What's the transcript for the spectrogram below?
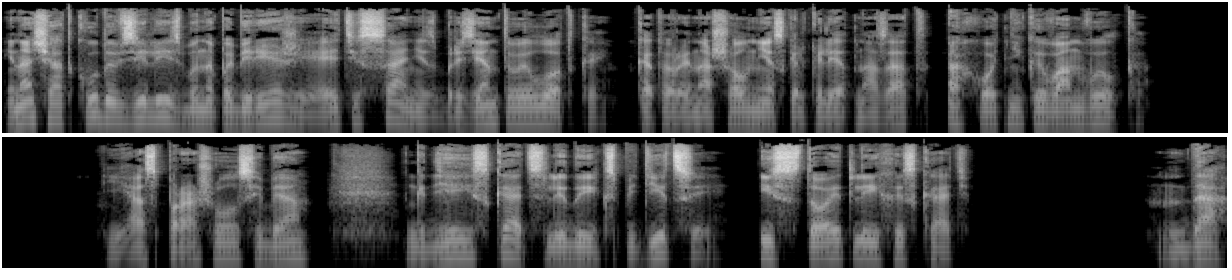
Иначе откуда взялись бы на побережье эти сани с брезентовой лодкой, которые нашел несколько лет назад охотник Иван Вылка? Я спрашивал себя, где искать следы экспедиции и стоит ли их искать. Да,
